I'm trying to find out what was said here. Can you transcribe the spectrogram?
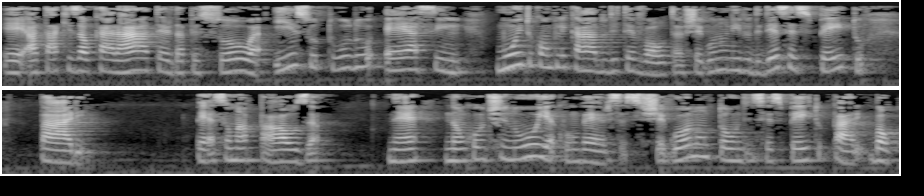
é, ataques ao caráter da pessoa, isso tudo é assim muito complicado de ter volta. Chegou no nível de desrespeito, pare, peça uma pausa, né? Não continue a conversa. Se chegou num tom de desrespeito, pare. Bom,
